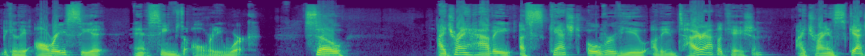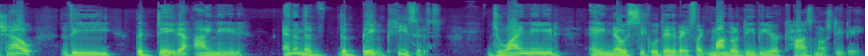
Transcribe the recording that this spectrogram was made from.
because they already see it and it seems to already work. So I try to have a, a sketched overview of the entire application. I try and sketch out the, the data I need and then the, the big pieces. Do I need a NoSQL database like MongoDB or Cosmos DB?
